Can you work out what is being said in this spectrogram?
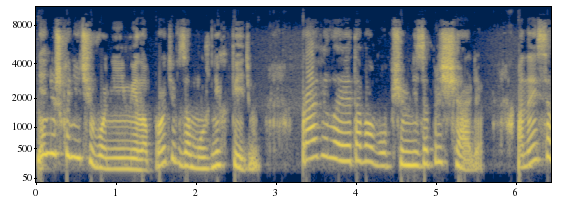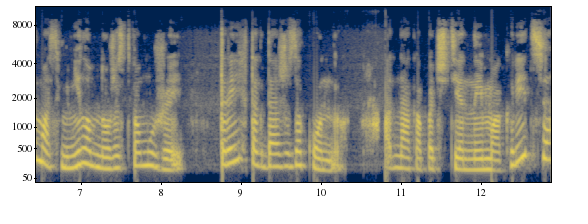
Нянюшка ничего не имела против замужних ведьм. Правила этого в общем не запрещали. Она и сама сменила множество мужей, троих тогда же законных. Однако почтенный маг Рица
